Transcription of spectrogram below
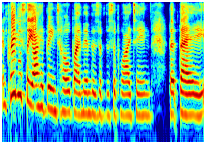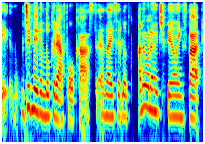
and previously, I had been told by members of the supply team that they didn't even look at our forecast, and they said, "Look, I don't want to hurt your feelings, but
